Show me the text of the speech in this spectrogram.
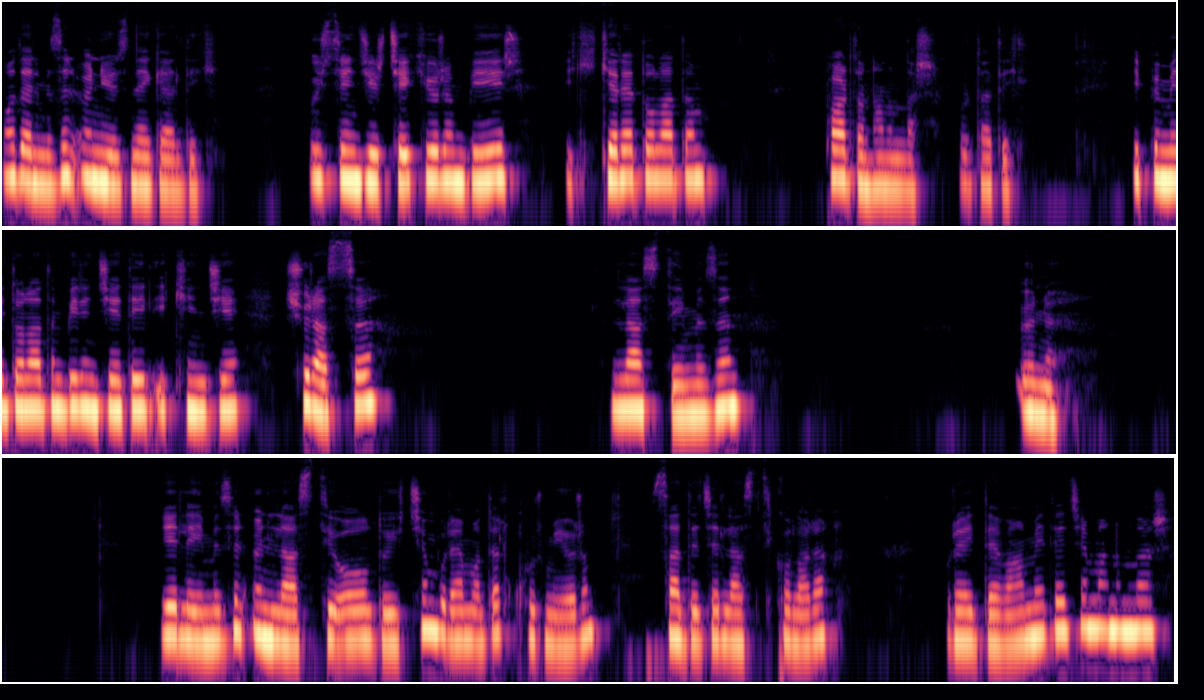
Modelimizin ön yüzüne geldik. 3 zincir çekiyorum. 1 2 kere doladım. Pardon hanımlar, burada değil. İpimi doladım. Birinciye değil, ikinciye. Şurası lastiğimizin önü. Yeleğimizin ön lastiği olduğu için buraya model kurmuyorum. Sadece lastik olarak burayı devam edeceğim hanımlar.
